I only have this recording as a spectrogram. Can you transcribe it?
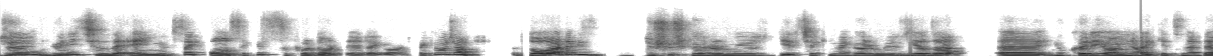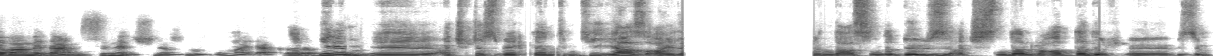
Dün gün içinde en yüksek 18.04'leri de gördük. Peki hocam dolarda biz düşüş görür müyüz, geri çekilme görür müyüz ya da e, yukarı yönlü hareketine devam eder mi? Siz ne düşünüyorsunuz bununla alakalı? Benim e, açıkçası beklentim ki yaz aylarında aslında döviz açısından rahatladır e, bizim.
